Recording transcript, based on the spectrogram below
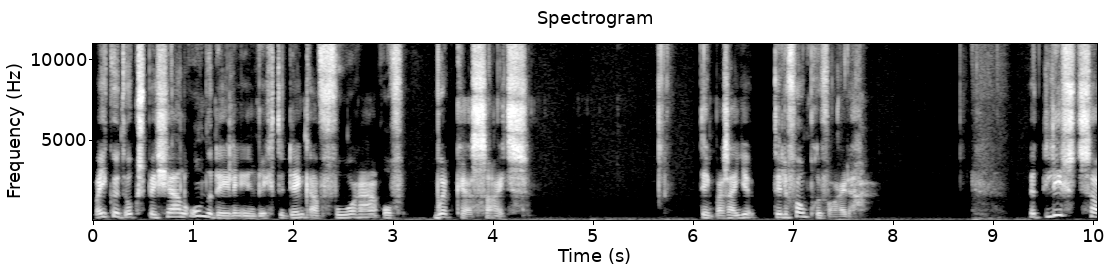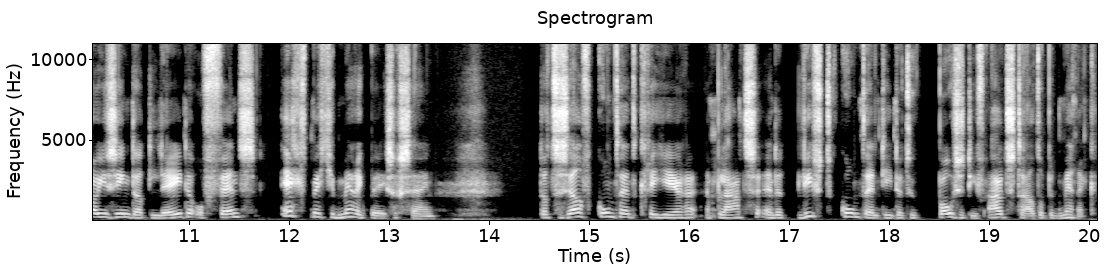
maar je kunt ook speciale onderdelen inrichten. Denk aan fora of webcast sites. Denk maar aan je telefoonprovider. Het liefst zou je zien dat leden of fans echt met je merk bezig zijn. Dat ze zelf content creëren en plaatsen en het liefst content die natuurlijk positief uitstraalt op het merk.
